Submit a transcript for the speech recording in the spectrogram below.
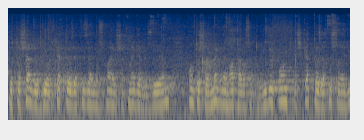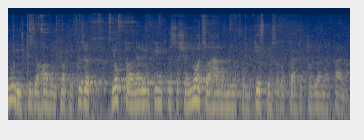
dr. Sadula György 2018 májusát megelőzően pontosan meg nem határozható időpont és 2021. július 13. napja között jogtalan előnként összesen 83 millió forint készpénzt adott át dr. Völner Pálnak.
